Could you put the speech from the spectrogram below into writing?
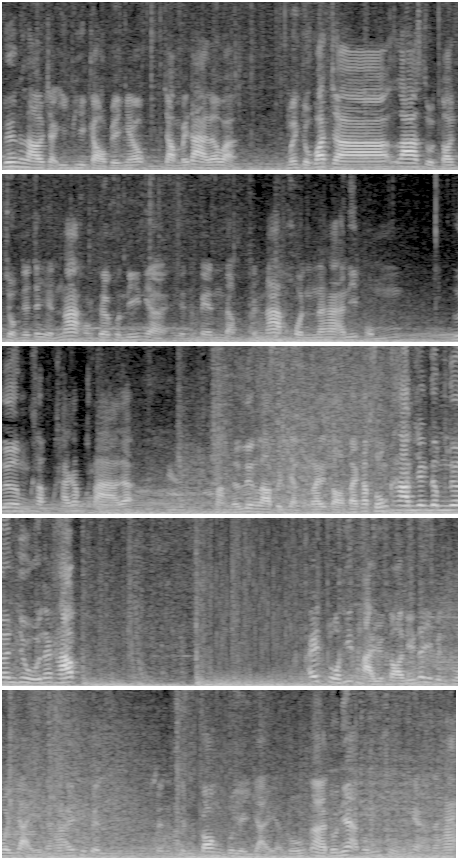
เรื่องราวจาก EP เก่าเป็นไงวะจำไม่ได้แล้วอะเหมือนกับว่าจะล่าสุดตอนจบเนี่ยจะเห็นหน้าของเธอคนนี้เนี่ยเห็นเป็นแบบเป็นหน้าคนนะฮะอันนี้ผมเริ่มคลับคล้ายคลับคลาแล้วมาแล้วเรื่องราวเป็นอย่างไรต่อไปครับ สงครามยังดำเนินอยู่นะครับไอตัวที่ถ่ายอยู่ตอนนี้น่าจะเป็นตัวใหญ่นะฮะไอที่เป็นเป็นเป็นกล้องตัวใหญ่ๆอะตัวอ่าตัวเนี้ยตัวสูงเนี่ยนะฮะ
